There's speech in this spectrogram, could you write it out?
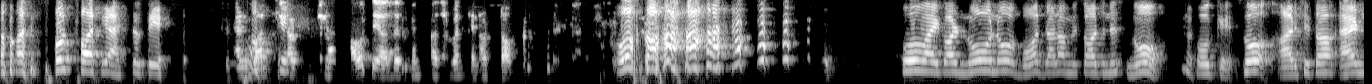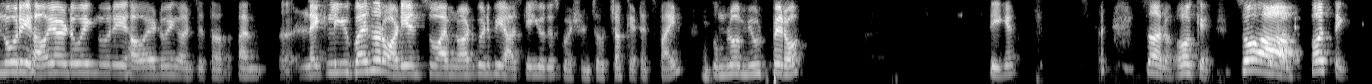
i'm so sorry i had to say. And one okay. cannot out the other, can, other one cannot talk. Oh, oh my god no no both are misogynist no. Okay so archita and nuri how are you doing nuri? How are you doing archita? I'm uh, likely you guys are audience so i'm not going to be asking you this question so chuck it it's fine. Hmm. Tum mute pe ठीक है? चलो ओके सो फ़र्स्ट थिंग्स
